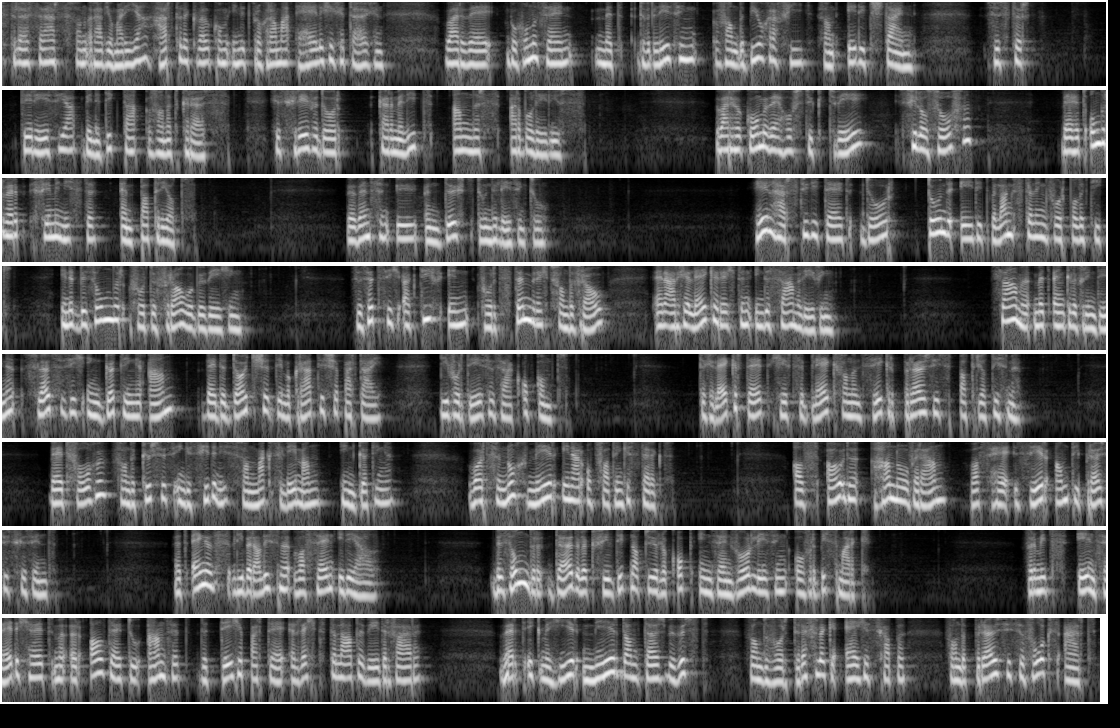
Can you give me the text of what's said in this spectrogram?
Beste luisteraars van Radio Maria, hartelijk welkom in dit programma Heilige Getuigen, waar wij begonnen zijn met de lezing van de biografie van Edith Stein, zuster Theresia Benedicta van het Kruis, geschreven door Carmeliet Anders Arbolelius. Waren gekomen bij hoofdstuk 2, filosofen, bij het onderwerp feministen en patriot. We wensen u een deugddoende lezing toe. Heel haar studietijd door toonde Edith belangstelling voor politiek, in het bijzonder voor de vrouwenbeweging. Ze zet zich actief in voor het stemrecht van de vrouw en haar gelijke rechten in de samenleving. Samen met enkele vriendinnen sluit ze zich in Göttingen aan bij de Duitse Democratische Partij, die voor deze zaak opkomt. Tegelijkertijd geeft ze blijk van een zeker Pruisisch patriotisme. Bij het volgen van de cursus in geschiedenis van Max Lehmann in Göttingen wordt ze nog meer in haar opvatting gesterkt. Als oude Hannoveraan was hij zeer anti-Pruisisch gezind. Het Engels liberalisme was zijn ideaal. Bijzonder duidelijk viel dit natuurlijk op in zijn voorlezing over Bismarck. Vermits eenzijdigheid me er altijd toe aanzet de tegenpartij recht te laten wedervaren, werd ik me hier meer dan thuis bewust van de voortreffelijke eigenschappen van de Pruisische volksaard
